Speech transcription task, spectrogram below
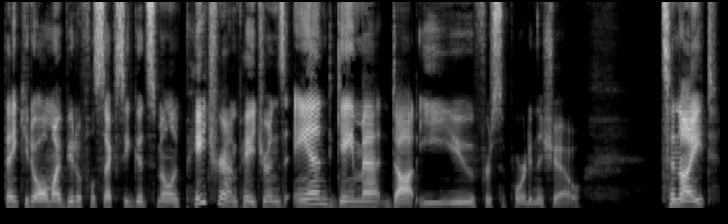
Thank you to all my beautiful, sexy, good smelling Patreon patrons and GameMat.eu for supporting the show. Tonight,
